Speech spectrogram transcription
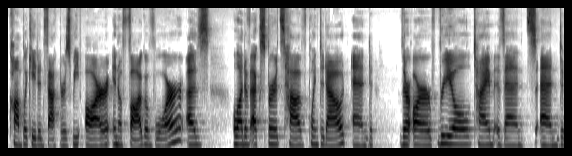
complicated factors. We are in a fog of war, as a lot of experts have pointed out, and there are real time events and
